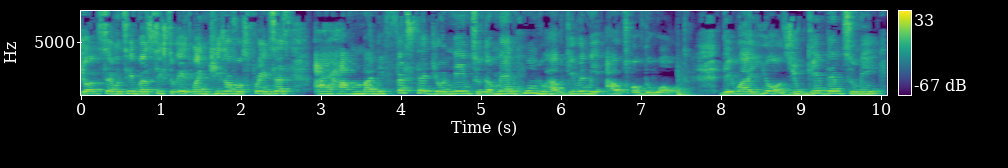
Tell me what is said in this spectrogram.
John 17 verse 6 to 8, when Jesus was praying, says, I have manifested your name to the men whom you have given me out of the world. They were yours. You gave them to me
